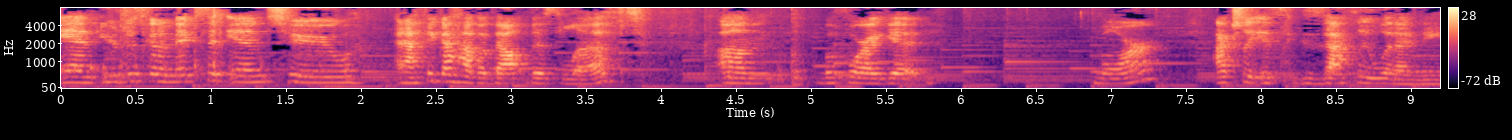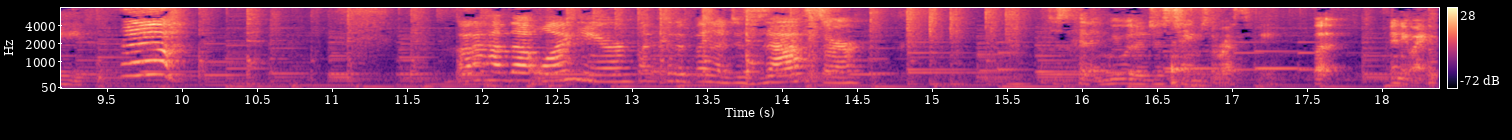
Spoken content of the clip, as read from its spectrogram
and you're just gonna mix it into, and I think I have about this left um, before I get more. Actually, it's exactly what I need. Ah, gotta have that wine here. That could have been a disaster. Just kidding, we would have just changed the recipe. But Anyway,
